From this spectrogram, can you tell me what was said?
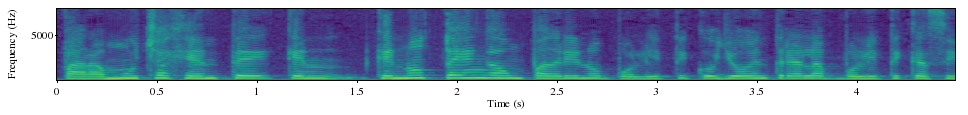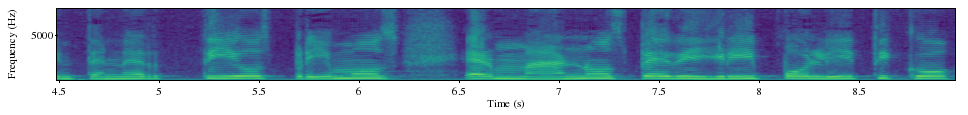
para mucha gente que, que, no tenga un padrino político. Yo entré a la política sin tener tíos, primos, hermanos, pedigrí político.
